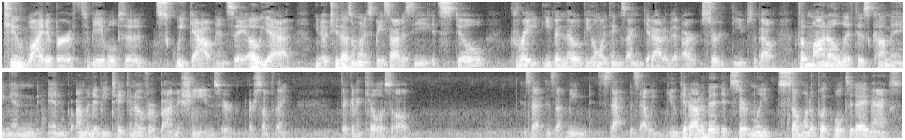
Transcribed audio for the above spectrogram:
too wide a berth to be able to squeak out and say, "Oh yeah, you know, 2001: A Space Odyssey. It's still great, even though the only things I can get out of it are certain themes about the monolith is coming and and I'm going to be taken over by machines or or something. They're going to kill us all." Is that is that mean is that is that what you get out of it? It's certainly somewhat applicable today, Max.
